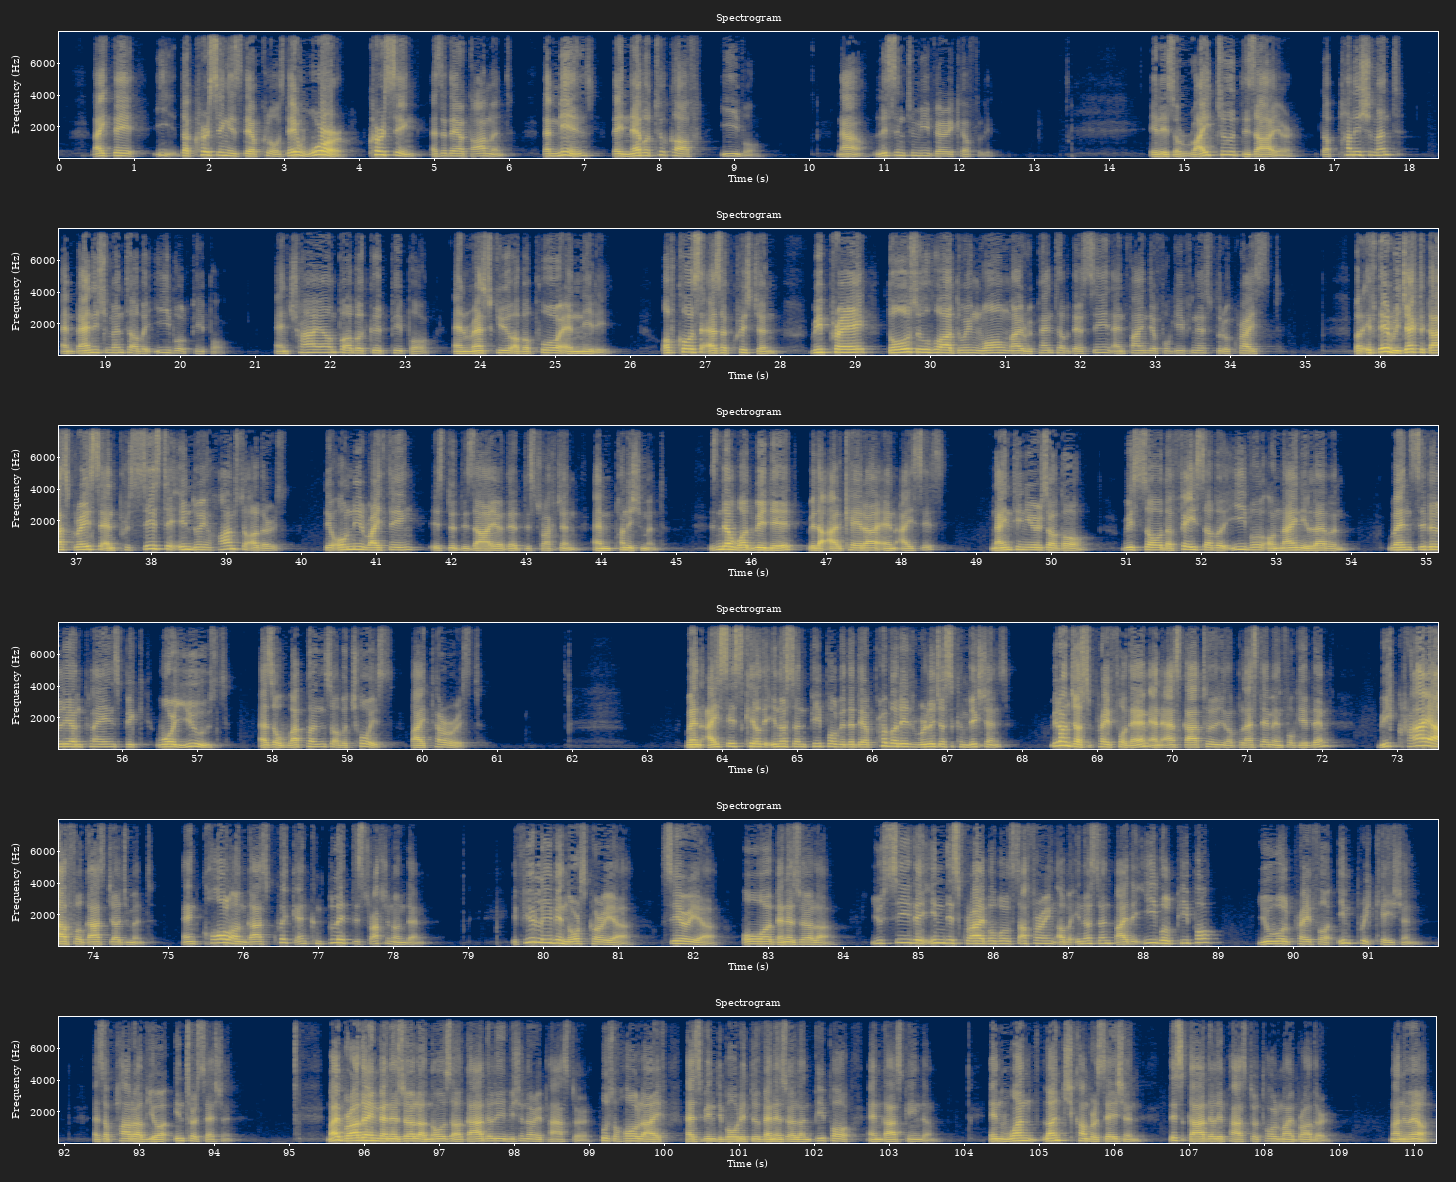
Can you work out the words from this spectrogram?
Like they, the cursing is their clothes. They wore cursing as their garment. That means they never took off evil. Now, listen to me very carefully. It is a right to desire the punishment and banishment of evil people, and triumph of good people, and rescue of poor and needy. Of course, as a Christian, we pray those who are doing wrong might repent of their sin and find their forgiveness through Christ. But if they reject God's grace and persist in doing harms to others, the only right thing is to desire their destruction and punishment. Isn't that what we did with Al Qaeda and ISIS? 19 years ago, we saw the face of evil on 9 11 when civilian planes were used as a weapons of choice by terrorists. When ISIS killed innocent people with their perverted religious convictions, we don't just pray for them and ask God to you know, bless them and forgive them. We cry out for God's judgment and call on God's quick and complete destruction on them. If you live in North Korea, Syria, or Venezuela, you see the indescribable suffering of innocent by the evil people, you will pray for imprecation as a part of your intercession. My brother in Venezuela knows a godly missionary pastor whose whole life has been devoted to Venezuelan people and God's kingdom. In one lunch conversation, this godly pastor told my brother, Manuel,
